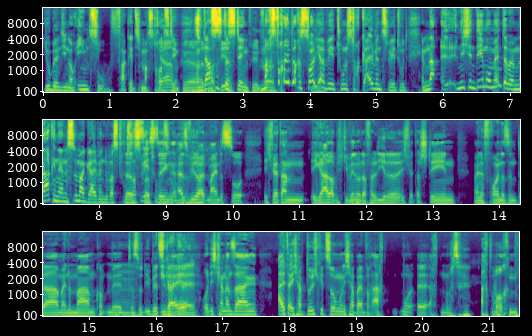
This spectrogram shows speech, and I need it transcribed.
jubeln die noch ihm zu. Fuck it, ich mach's trotzdem. Ja. Und das passieren, ist das Ding. Mach's doch einfach, es soll ja wehtun. Ist doch geil, wenn's wehtut. Im Na äh, nicht in dem Moment, aber im Nachhinein ist es immer geil, wenn du was tust, Das was ist das wehtut. Ding. so. Also wie du halt meintest, so, ich werde dann, egal ob ich gewinne oder verliere, ich werde da stehen, meine Freunde sind da, meine Mom kommt mit, das wird übelst geil. Übergeil. Und ich kann dann sagen, Alter, ich habe durchgezogen und ich habe einfach acht, Mo äh, acht Monate, acht Wochen,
